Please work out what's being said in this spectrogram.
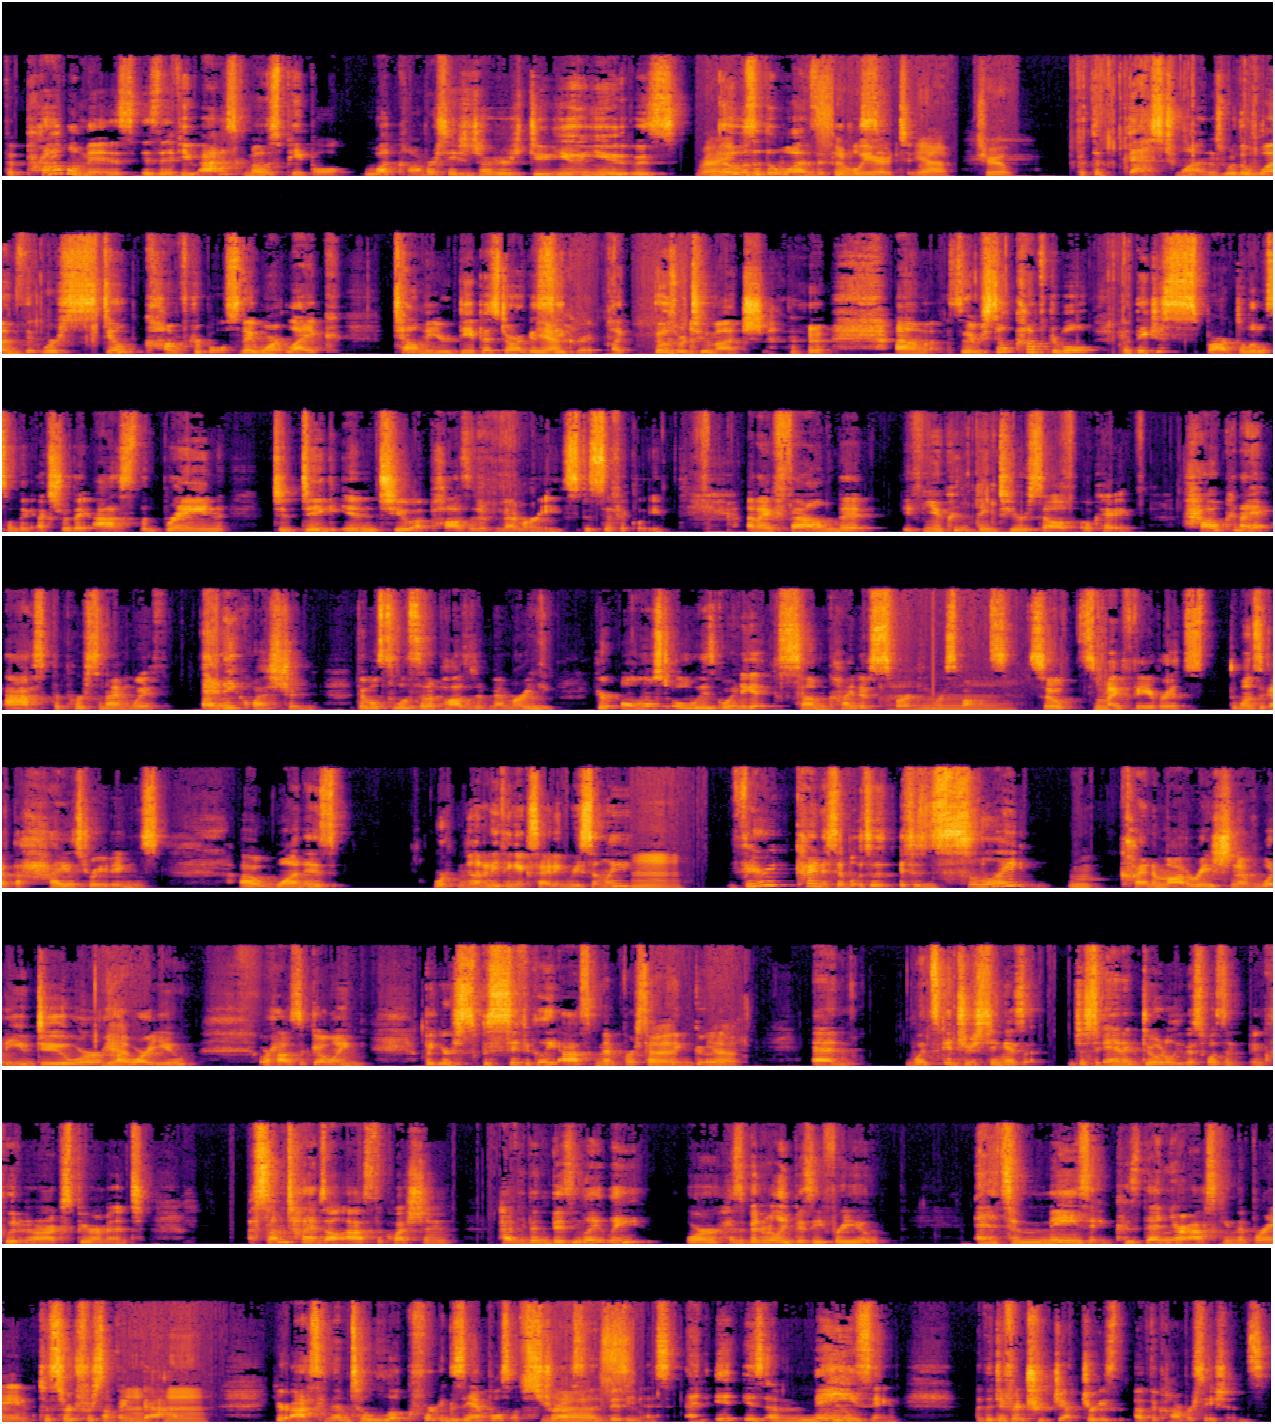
The problem is, is that if you ask most people, what conversation starters do you use? Right. Those are the ones That's that people so weird. Stick to. Yeah, true. But the best ones were the ones that were still comfortable. So they weren't like, tell me your deepest, darkest yeah. secret. Like those were too much. um, so they were still comfortable, but they just sparked a little something extra. They asked the brain to dig into a positive memory specifically. And I found that if you can think to yourself, okay, how can I ask the person I'm with any question that will solicit a positive memory? You're almost always going to get some kind of sparking Ah. response. So, some of my favorites, the ones that got the highest ratings, uh, one is working on anything exciting recently. Hmm. Very kind of simple. It's a, it's a slight mm, kind of moderation of what do you do or Yeah. how are you or how's it going, but you're specifically asking them for something good. yeah. And what's interesting is just anecdotally, this wasn't included in our experiment. Sometimes I'll ask the question, Have you been busy lately? Or has it been really busy for you? And it's amazing because then you're asking the brain to search for something bad. Mhm. You're asking them to look for examples of stress and busyness. And it is amazing the different trajectories of the conversations.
